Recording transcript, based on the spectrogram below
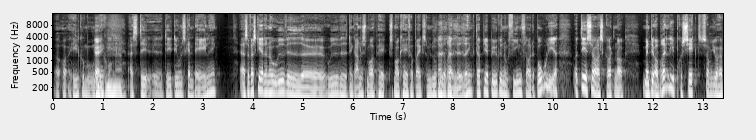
Og, og hele kommunen. Ja, i kommunen, ja. Altså, det, det, det er jo en skandale, ikke? Altså, hvad sker der nu ude ved, øh, ude ved den gamle småkagefabrik, som nu er blevet revet ned? Ikke? Der bliver bygget nogle fine, flotte boliger, og det er så også godt nok. Men det oprindelige projekt, som jo har,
